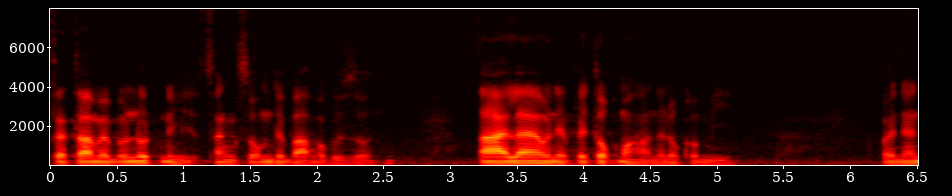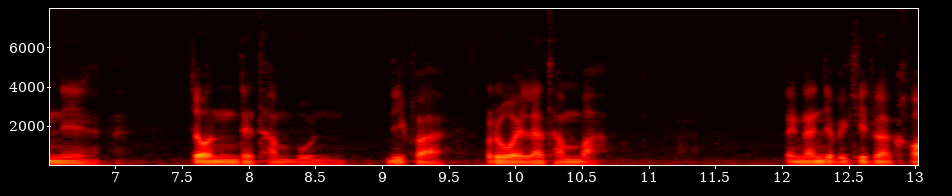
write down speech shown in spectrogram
แต่ตามเป็นมนุษย์นี่สั่งสมแต่บาปอกุศล ตายแล้วเนี่ยไปตกมหานรกก็มี เพราะนั้นเนี่ยจนแต่ทำบุญดีกว่ารวยแล้วทำบาป ดังนั้นอย่าไปคิดว่าขอ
